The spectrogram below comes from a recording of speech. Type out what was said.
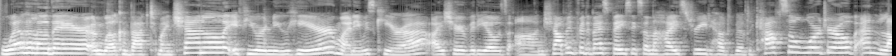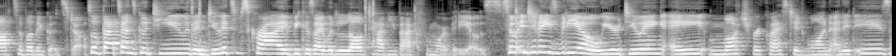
Well, hello there and welcome back to my channel. If you are new here, my name is Ciara. I share videos on shopping for the best basics on the high street, how to build a capsule wardrobe and lots of other good stuff. So if that sounds good to you, then do hit subscribe because I would love to have you back for more videos. So in today's video, we are doing a much requested one and it is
